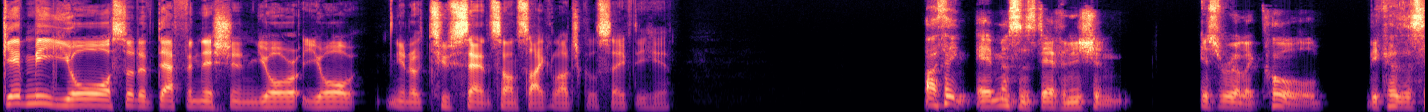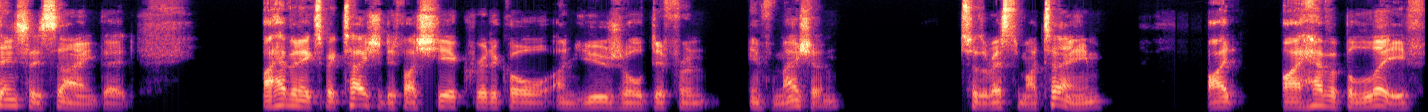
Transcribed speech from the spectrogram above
Give me your sort of definition, your your you know two cents on psychological safety here. I think Edmondson's definition is really cool because essentially saying that I have an expectation if I share critical, unusual, different information to the rest of my team, I I have a belief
